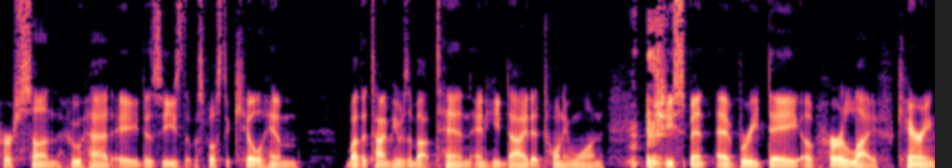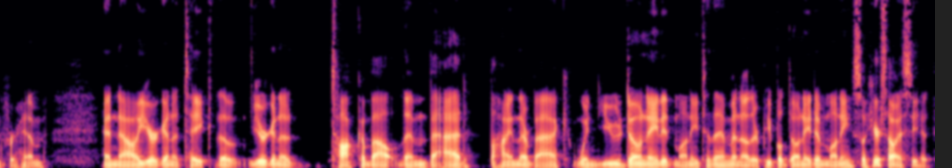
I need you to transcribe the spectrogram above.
her son who had a disease that was supposed to kill him by the time he was about 10 and he died at 21 and she spent every day of her life caring for him and now you're going to take the you're going to talk about them bad behind their back when you donated money to them and other people donated money. So here's how I see it.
